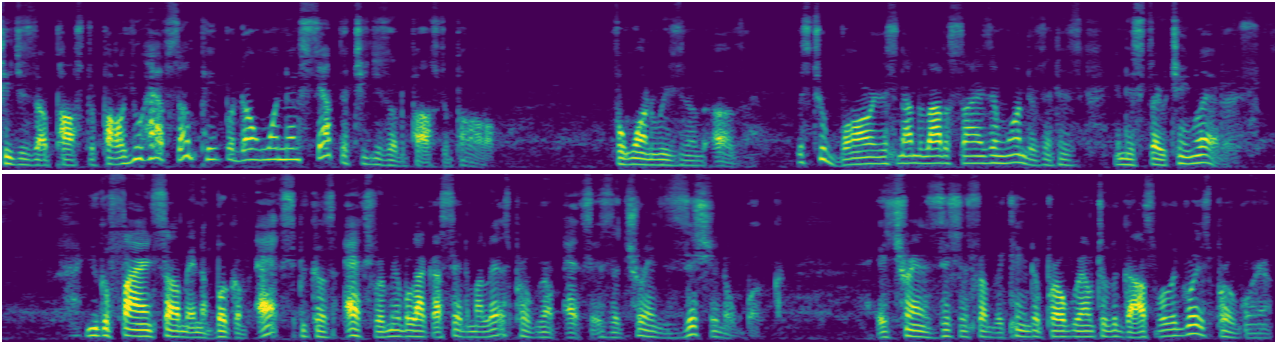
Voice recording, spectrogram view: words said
teaches the Apostle Paul. You have some people don't want to accept the teachings of the Apostle Paul for one reason or the other. It's too boring. There's not a lot of signs and wonders in his in his 13 letters. You can find some in the book of Acts because Acts, remember, like I said in my last program, Acts is a transitional book. It transitions from the kingdom program to the gospel of grace program,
